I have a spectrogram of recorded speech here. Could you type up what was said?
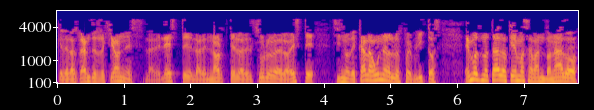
que de las grandes regiones, la del este, la del norte, la del sur o la del oeste, sino de cada uno de los pueblitos. Hemos notado que hemos abandonado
